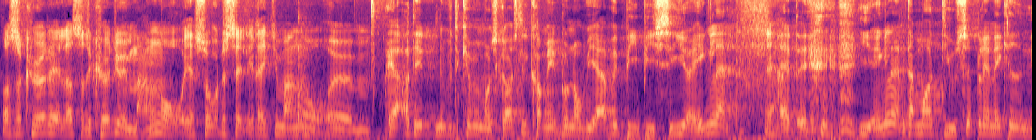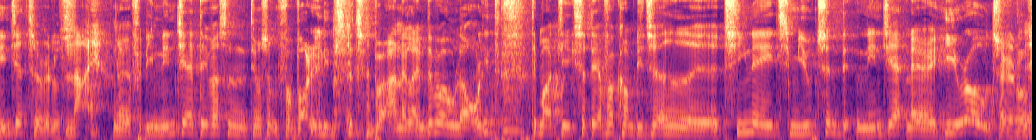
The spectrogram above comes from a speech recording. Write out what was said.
Og så kører det ellers, og det kørte jo i mange år. Jeg så det selv i rigtig mange år. Øhm, Ja, og det, det kan vi måske også lige komme ind på, når vi er ved BBC og England. Ja. At øh, i England, der måtte de jo simpelthen ikke hedde Ninja Turtles. Nej. Øh, fordi Ninja, det var, sådan, det var simpelthen for voldeligt til, børn, eller det var ulovligt. Det måtte de ikke, så derfor kom de til at hedde øh, Teenage Mutant Ninja øh, Hero Turtles.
